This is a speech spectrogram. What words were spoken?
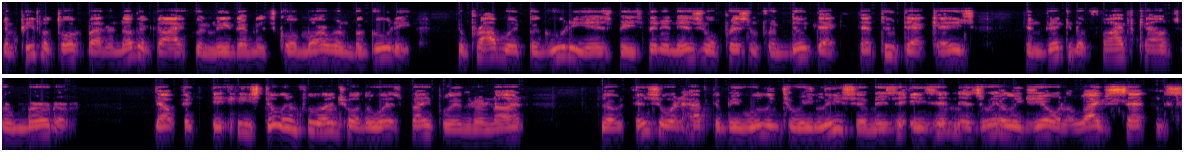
And people talk about another guy who could lead them. It's called Marwan Barghouti. The problem with Barghouti is he's been in Israel prison for two, dec- two decades, convicted of five counts of murder. Now, it, it, he's still influential in the West Bank, believe it or not. So Israel would have to be willing to release him. He's, he's in Israeli jail on a life sentence.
